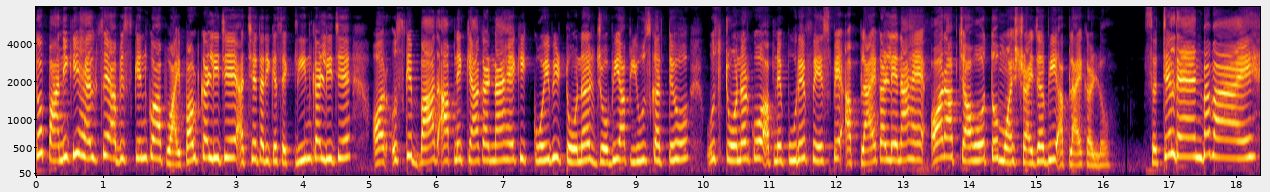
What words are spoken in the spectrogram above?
तो पानी की हेल्प से अब स्किन को आप वाइप आउट कर लीजिए, अच्छे तरीके से क्लीन कर लीजिए और उसके बाद आपने क्या करना है कि कोई भी टोनर जो भी आप यूज़ करते हो, उस टोनर को अपने पूरे फेस पे अप्लाई कर लेना है और आप चाहो तो मॉइस्चराइज़र भी अप्लाई कर लो। So till then bye bye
